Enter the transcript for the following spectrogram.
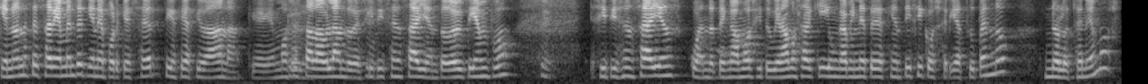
que no necesariamente tiene por qué ser ciencia ciudadana, que hemos estado hablando de Citizen Science todo el tiempo. Citizen Science, cuando tengamos, si tuviéramos aquí un gabinete de científicos sería estupendo, no lo tenemos.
